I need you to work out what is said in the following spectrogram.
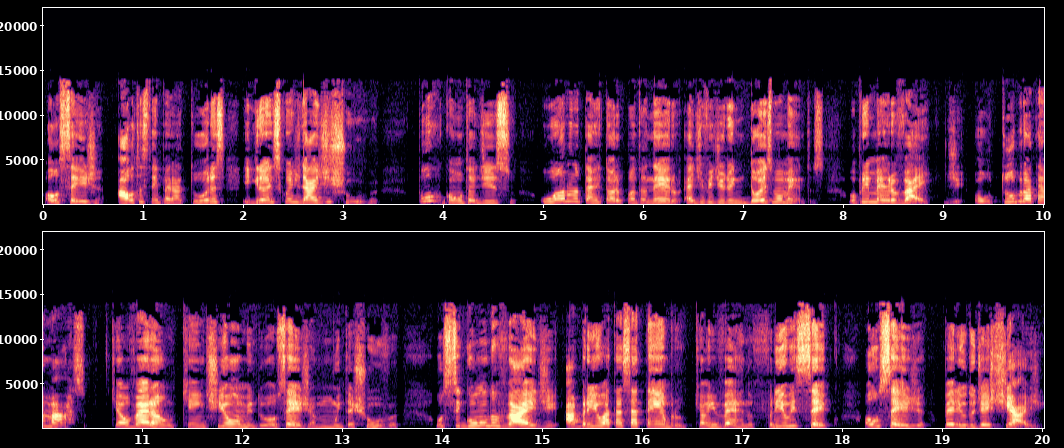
ou seja, altas temperaturas e grandes quantidades de chuva. Por conta disso, o ano no território pantaneiro é dividido em dois momentos. O primeiro vai de outubro até março, que é o verão quente e úmido, ou seja, muita chuva. O segundo vai de abril até setembro, que é o inverno frio e seco, ou seja, período de estiagem.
